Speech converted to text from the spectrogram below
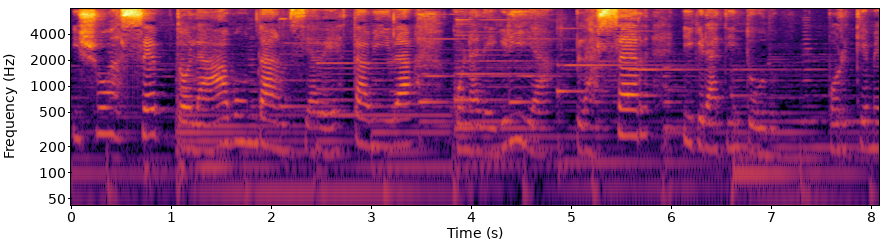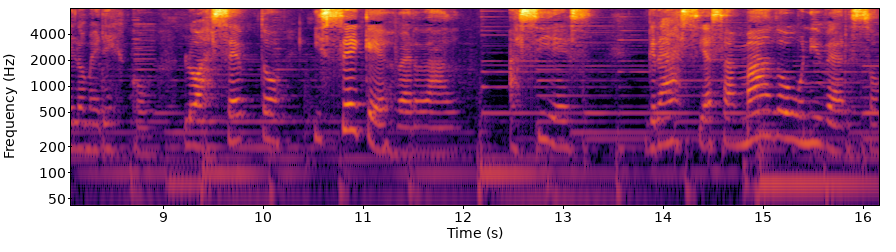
y yo acepto la abundancia de esta vida con alegría, placer y gratitud, porque me lo merezco, lo acepto y sé que es verdad. Así es. Gracias, amado universo.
